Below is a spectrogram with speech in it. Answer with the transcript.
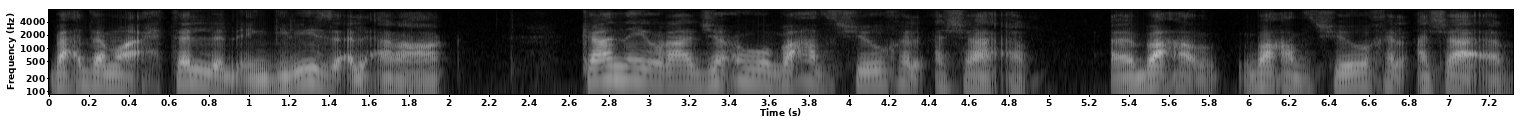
بعدما احتل الإنجليز العراق كان يراجعه بعض شيوخ العشائر آه، بعض بعض شيوخ العشائر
